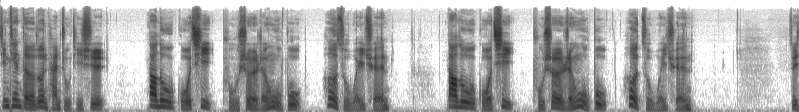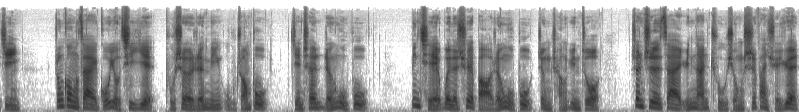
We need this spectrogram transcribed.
今天的论坛主题是大陆国企普设人武部，贺祖维权。大陆国企普设人武部，贺祖维权。最近，中共在国有企业普设人民武装部，简称人武部，并且为了确保人武部正常运作，甚至在云南楚雄师范学院。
